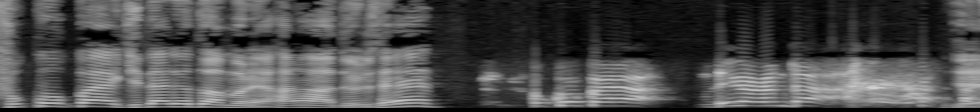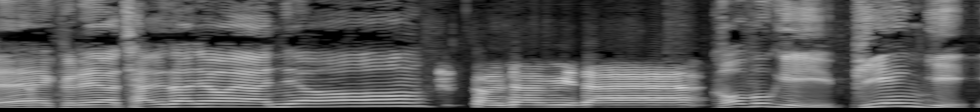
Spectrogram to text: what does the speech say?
후쿠오카에 기다려도 한번 해요. 하나, 둘, 셋. 후쿠오카 내가 간다. 예, 그래요. 잘 다녀와요. 안녕. 감사합니다. 거북이, 비행기.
